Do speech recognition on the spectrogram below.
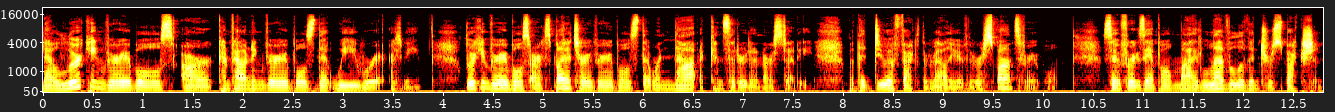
Now, lurking variables are confounding variables that we were, excuse me, lurking variables are explanatory variables that were not considered in our study, but that do affect the value of the response variable. So, for example, my level of introspection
